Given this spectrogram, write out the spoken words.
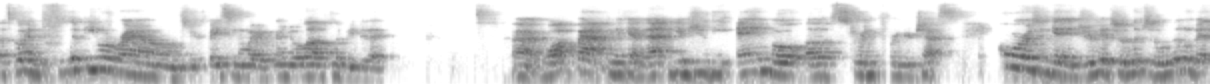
Let's go ahead and flip you around. So you're facing away. We're going to do a lot of flipping today. All right, walk back. And again, that gives you the angle of strength for your chest. Core is engaged. Your hips are lifted a little bit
